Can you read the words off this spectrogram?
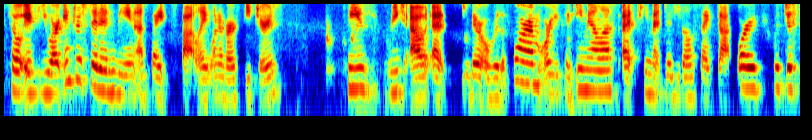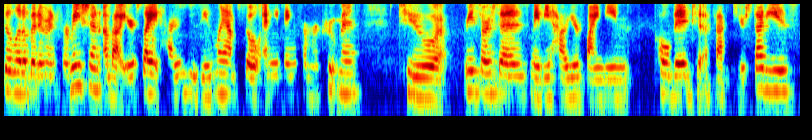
So if you are interested in being a site spotlight, one of our features, please reach out at either over the forum or you can email us at team at digitalpsych.org with just a little bit of information about your site, how you're using LAMP. So anything from recruitment to resources, maybe how you're finding COVID to affect your studies.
